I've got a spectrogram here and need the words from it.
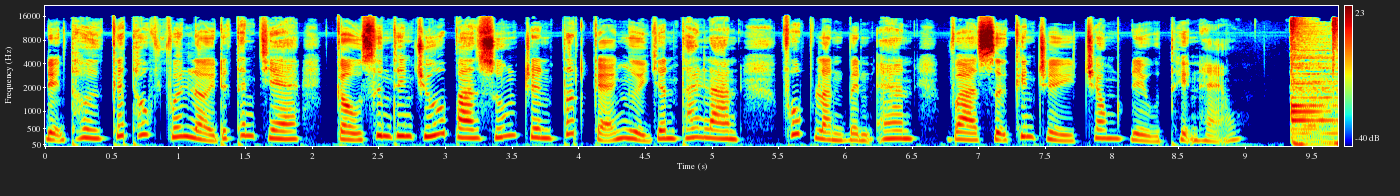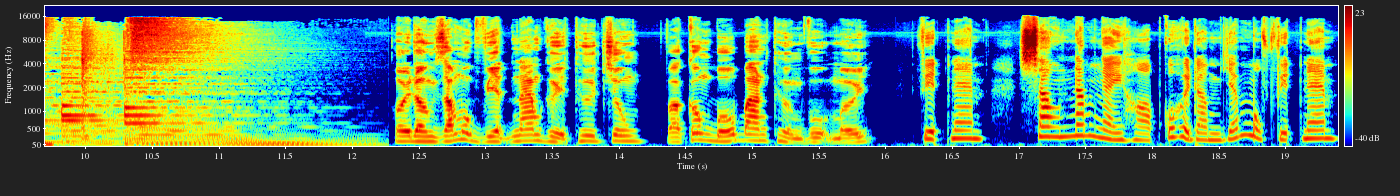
Điện thư kết thúc với lời Đức Thánh Cha cầu xin Thiên Chúa ban xuống trên tất cả người dân Thái Lan phúc lành bình an và sự kiên trì trong điều thiện hảo. Hội đồng Giám mục Việt Nam gửi thư chung và công bố ban thường vụ mới. Việt Nam, sau 5 ngày họp của Hội đồng Giám mục Việt Nam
